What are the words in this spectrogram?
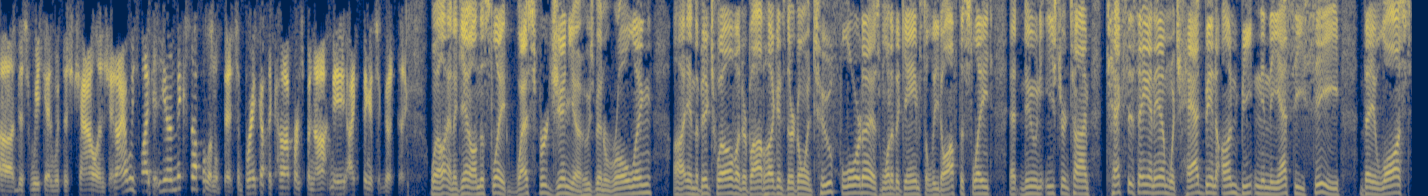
uh, this weekend with this challenge. And I always like it, you know, mix up a little bit to break up the conference monotony. I think it's a good thing. Well, and again on the slate, West Virginia, who's been rolling uh, in the Big 12 under Bob Huggins, they're going to Florida as one of the games to lead off the slate at noon Eastern time. Texas A&M, which had been unbeaten in the SEC, they lost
